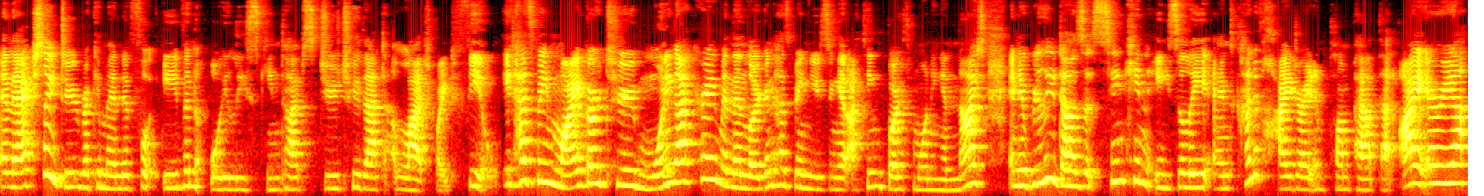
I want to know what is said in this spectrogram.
and I actually do recommend it for even oily skin types due to that lightweight feel. It has been my go-to morning eye cream and then Logan has been using it I think both morning and night and it really does sink in easily and kind of hydrate and plump out that eye area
